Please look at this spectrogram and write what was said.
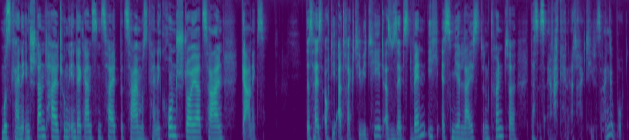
muss keine Instandhaltung in der ganzen Zeit bezahlen, muss keine Grundsteuer zahlen, gar nichts. Das heißt, auch die Attraktivität, also selbst wenn ich es mir leisten könnte, das ist einfach kein attraktives Angebot.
